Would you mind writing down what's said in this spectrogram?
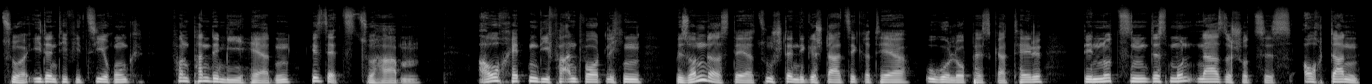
zur Identifizierung von Pandemieherden gesetzt zu haben. Auch hätten die Verantwortlichen, besonders der zuständige Staatssekretär Hugo López Gatell, den Nutzen des Mund-Nasenschutzes auch dann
